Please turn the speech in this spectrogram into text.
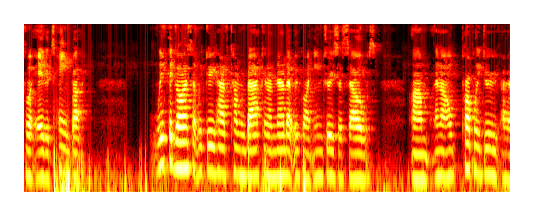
for either team, but with the guys that we do have coming back, and I know that we've got injuries ourselves, um, and I'll probably do a,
